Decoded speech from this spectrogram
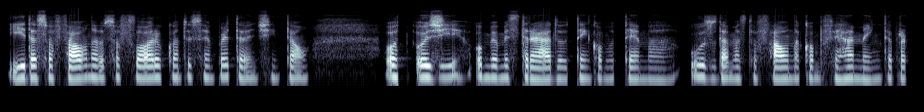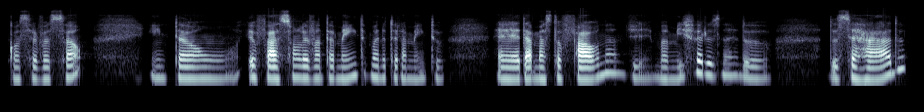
e da sua fauna, da sua flora, o quanto isso é importante. Então, ho- hoje o meu mestrado tem como tema o uso da mastofauna como ferramenta para conservação. Então, eu faço um levantamento, monitoramento eh, da mastofauna de mamíferos, né, do, do cerrado.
